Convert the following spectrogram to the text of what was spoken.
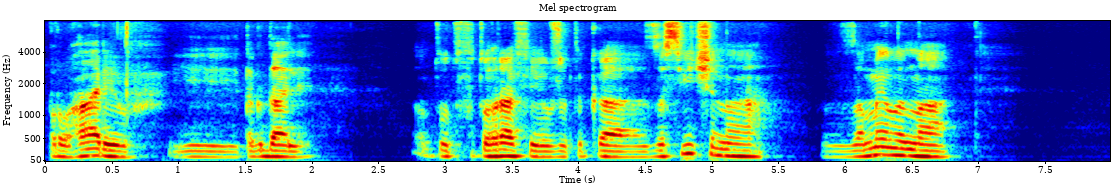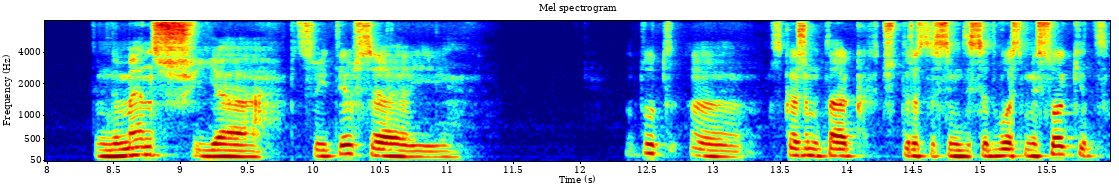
прогарів і так далі. Ну, Тут фотографія вже така засвічена, замилена. Тим не менш, я підсуетився і ну, тут, е, скажімо так, 478 сокет.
